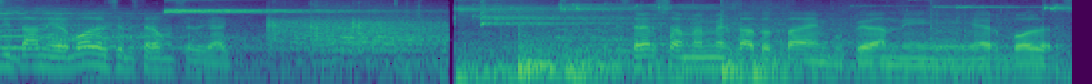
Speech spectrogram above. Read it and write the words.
ζητάνε οι Ερμπόδες, επιστρέφουμε σε λιγάκι. Επιστρέψαμε μετά το time που πήραν οι Airballers.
